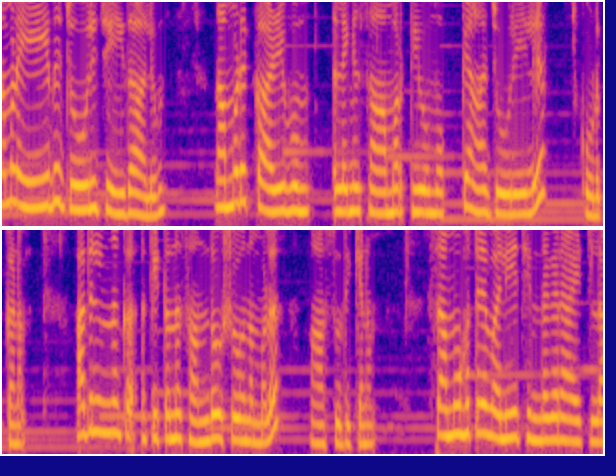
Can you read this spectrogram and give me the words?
നമ്മൾ ഏത് ജോലി ചെയ്താലും നമ്മുടെ കഴിവും അല്ലെങ്കിൽ സാമർഥ്യവും ഒക്കെ ആ ജോലിയിൽ കൊടുക്കണം. അതിൽ നിന്ന് കിട്ടുന്ന സന്തോഷവും നമ്മൾ ആസ്വദിക്കണം. സമൂഹത്തിലെ വലിയ ചിന്തകരായിട്ടുള്ള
